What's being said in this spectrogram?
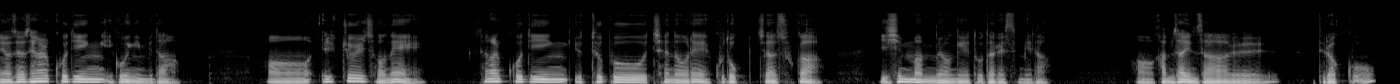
안녕하세요. 생활코딩 이고잉입니다. 어, 일주일 전에 생활코딩 유튜브 채널의 구독자 수가 20만 명에 도달했습니다. 어, 감사 인사를 드렸고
